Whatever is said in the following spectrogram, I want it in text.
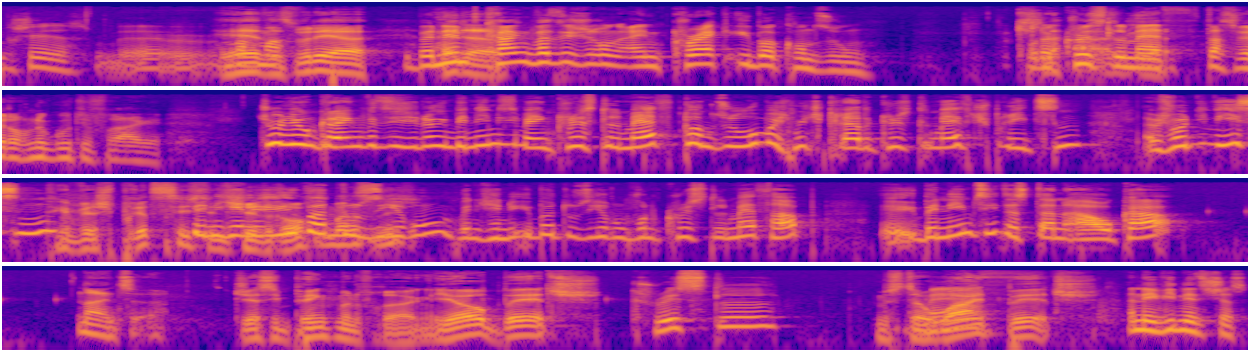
Verstehe das. Äh, Ja, mal. das würde ja. Übernimmt Alter, Krankenversicherung einen Crack-Überkonsum? Oder Crystal Alter. Meth? Das wäre doch eine gute Frage. Entschuldigung, Krankenversicherung, übernehmen Sie meinen Crystal Meth-Konsum? Ich möchte gerade Crystal Meth spritzen. Aber ich wollte wissen, Wer spritzt sich wenn ich eine drauf? Überdosierung, wenn ich eine Überdosierung von Crystal Meth habe, äh, übernehmen Sie das dann AOK? Nein, Sir. Jesse Pinkman fragen. Yo, Bitch. Crystal. Mr. Meth. White Bitch. Ah, nee, wie nennt sich das?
